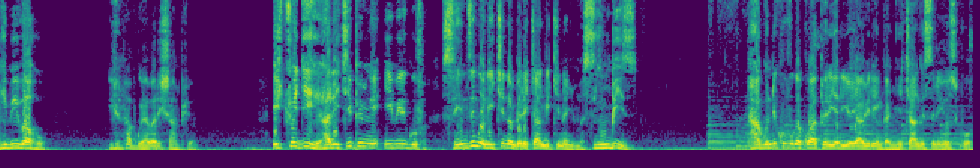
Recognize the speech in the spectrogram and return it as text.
ntibibaho. Iyo ntabwo yaba ari shampiyona. Icyo gihe hari ikipe imwe iba iri gufa. Sinzi ngo ni ikina mbere cyangwa ikina nyuma. Simbizi. Ntabwo ndi kuvuga ko aperi ariyo yaba irenganye cyangwa se Rayon Sport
